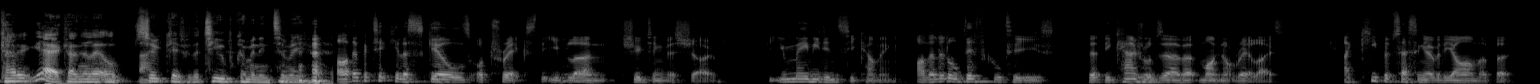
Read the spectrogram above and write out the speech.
carrying, yeah, carrying a little Bag. suitcase with a tube coming into me. Are there particular skills or tricks that you've learned shooting this show that you maybe didn't see coming? Are there little difficulties that the casual observer might not realize? I keep obsessing over the armor, but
